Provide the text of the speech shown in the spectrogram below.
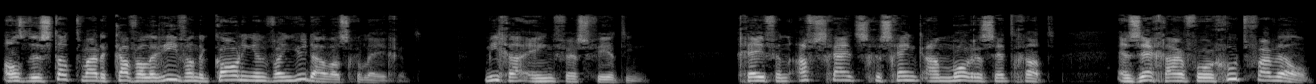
als de stad waar de cavalerie van de koningen van Juda was gelegerd. Micha 1 vers 14 Geef een afscheidsgeschenk aan Morris het Gat en zeg haar voor goed vaarwel.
